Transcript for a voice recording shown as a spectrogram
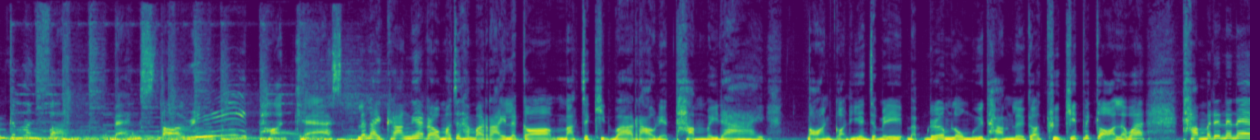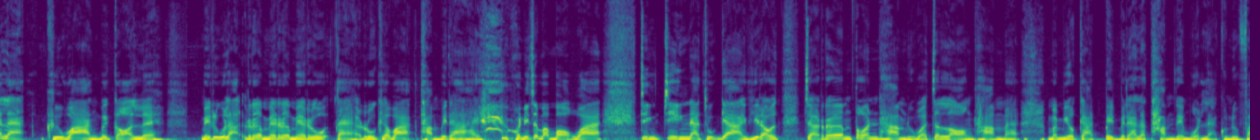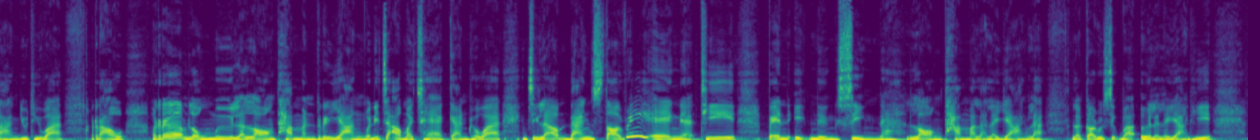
คุณกำลังฟัง Bank Story Podcast และหลายครั้งเนี่ยเรามักจะทำอะไรแล้วก็มักจะคิดว่าเราเนี่ยทำไม่ได้ ตอนก่อนที่ยังจะไม่ได้แบบเริ่มลงมือทำเลยก็คือคิดไปก่อนแล้วว่าทำไม่ได้แน่ๆแหละ คือวางไปก่อนเลยไม่รู้ละเริ่มไม่เริ่มไม่รู้ แต่รู้แค่ว่าทำไม่ได้ วันนี้จะมาบอกว่าจริงๆนะทุกอย่างที่เราจะเริ่มต้นทำหรือว่าจะลองทำอะมันมีโอกาสเป็นไปได้และทำได้หมดแหละคุณผู้ฟังอยู่ที่ว่าเราเริ่มลงมือและลองทำมันหรือยัง วันนี้จะเอามาแชร์กัน เพราะว่าจริงๆแล้ว Bank Story เองเนี่ยที่เป็นอีกหนึ่งสิ่งนะลองทำมาหลายๆอย่างแล้ว แล้วก็รู้สึกว่าเออหลายๆอย่างที่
